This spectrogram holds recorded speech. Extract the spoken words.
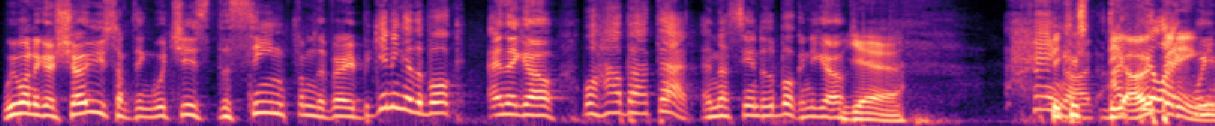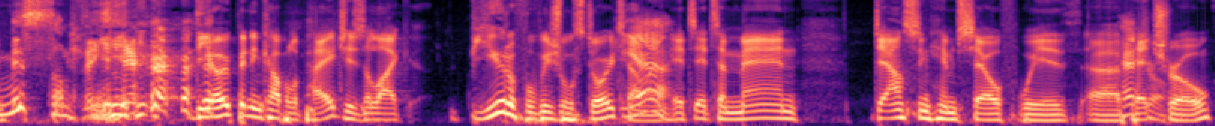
we want to go show you something, which is the scene from the very beginning of the book. And they go, well, how about that? And that's the end of the book. And you go, yeah. hang Because on, the I feel opening- like we missed something here. the opening couple of pages are like beautiful visual storytelling. Yeah. It's it's a man dousing himself with uh, Petrol. petrol.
